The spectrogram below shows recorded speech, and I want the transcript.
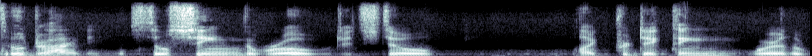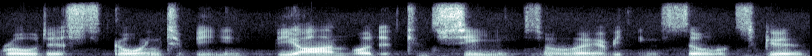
Still driving. It's still seeing the road. It's still like predicting where the road is going to be beyond what it can see. So everything still looks good.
